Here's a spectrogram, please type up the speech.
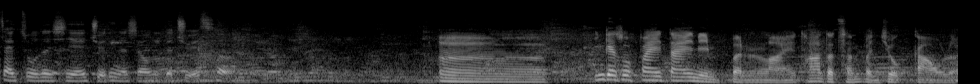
在做这些决定的时候你的决策？呃，应该说 fine dining 本来它的成本就高了，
